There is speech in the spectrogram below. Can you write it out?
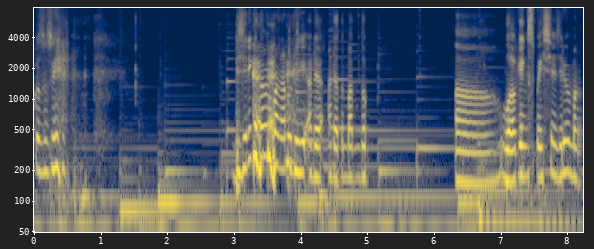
khususnya di sini kita memang anu di ada ada tempat untuk uh, walking space-nya jadi memang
